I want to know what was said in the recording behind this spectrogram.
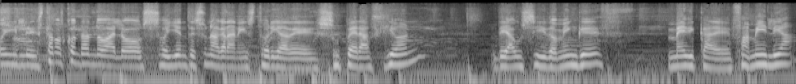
Hoy le estamos contando a los oyentes una gran historia de superación de Ausi Domínguez, médica de familia,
